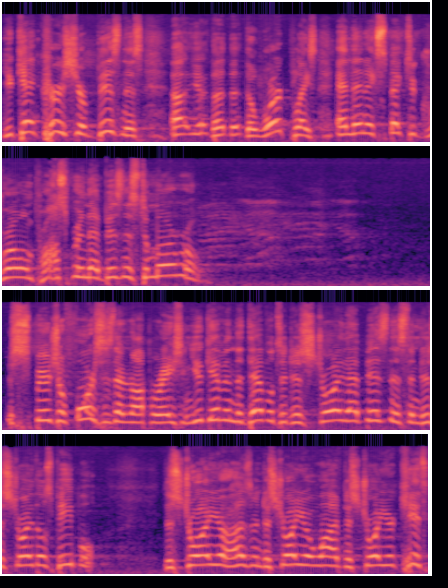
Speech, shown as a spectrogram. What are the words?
You can't curse your business, uh, the, the, the workplace, and then expect to grow and prosper in that business tomorrow. There's spiritual forces that are in operation. You've given the devil to destroy that business and destroy those people. Destroy your husband, destroy your wife, destroy your kids.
